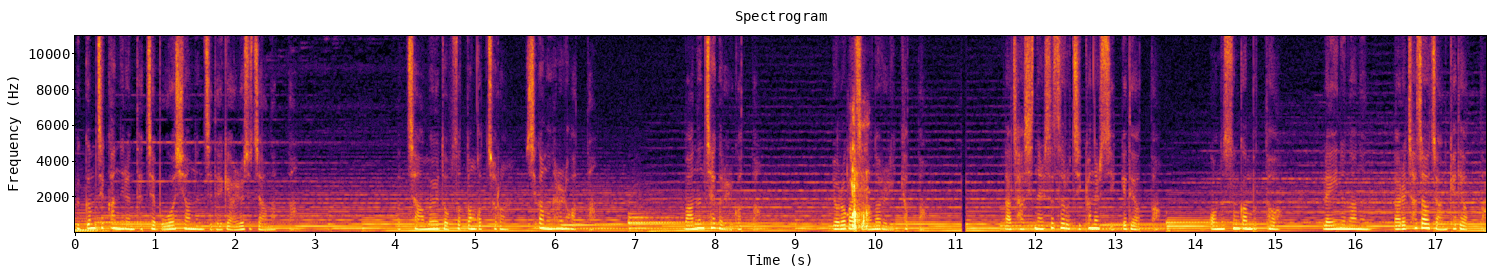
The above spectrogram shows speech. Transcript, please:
그 끔찍한 일은 대체 무엇이었는지 내게 알려주지 않았다. 마치 아무 일도 없었던 것처럼 시간은 흘러갔다. 많은 책을 읽었다. 여러 가지 언어를 익혔다. 나 자신을 스스로 지켜낼 수 있게 되었다. 어느 순간부터 레이 누나는 나를 찾아오지 않게 되었다.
